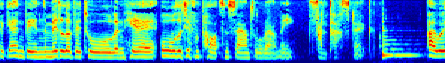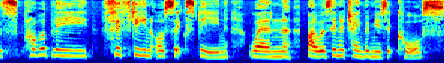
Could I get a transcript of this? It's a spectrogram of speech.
again be in the middle of it all and hear all the different parts and sounds all around me. Fantastic. I was probably 15 or 16 when I was in a chamber music course.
